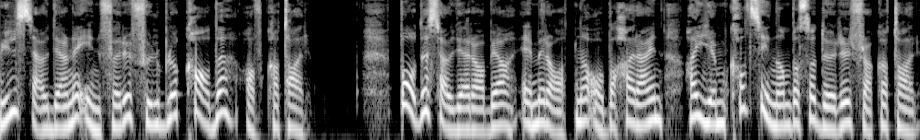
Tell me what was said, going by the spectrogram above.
vil saudierne innføre full blokade av Qatar. Både Saudi-Arabia, Emiratene og Bahrain har hjemkalt sine ambassadører fra Qatar.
